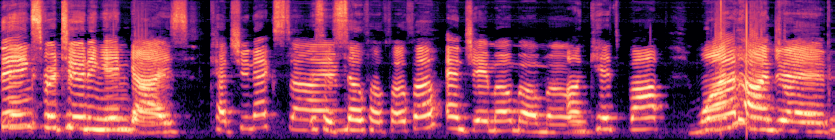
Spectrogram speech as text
Thanks for tuning in, guys. Catch you next time. This is Sofo Fofo and JMO Momo on KidzBop 100.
